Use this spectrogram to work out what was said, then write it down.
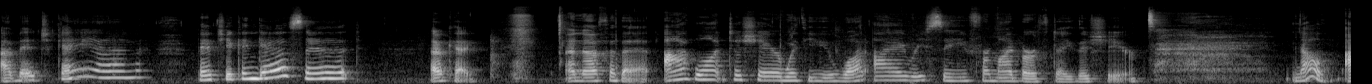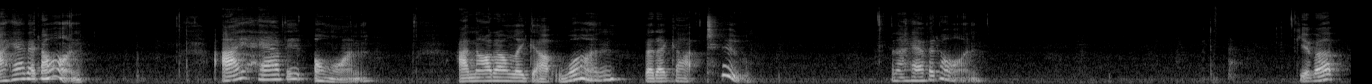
I bet you can. Bet you can guess it. Okay, enough of that. I want to share with you what I received for my birthday this year. No, I have it on. I have it on. I not only got one, but I got two. And I have it on. Give up.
